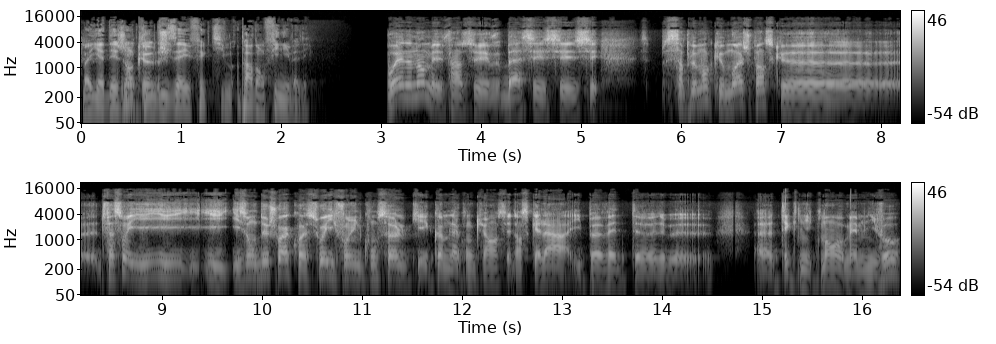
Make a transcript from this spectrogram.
Bah il y a des gens qui euh, disaient effectivement. Pardon, fini, vas-y. Ouais, non, non, mais enfin, c'est, bah, c'est, c'est simplement que moi, je pense que euh, de toute façon, ils, ils, ils, ont deux choix, quoi. Soit ils font une console qui est comme la concurrence, et dans ce cas-là, ils peuvent être euh, euh, techniquement au même niveau.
